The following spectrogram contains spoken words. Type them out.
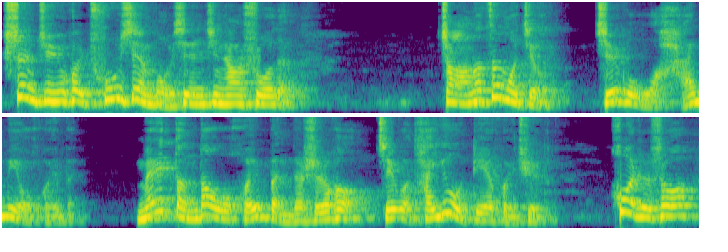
甚至于会出现某些人经常说的，涨了这么久，结果我还没有回本。没等到我回本的时候，结果它又跌回去了，或者说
